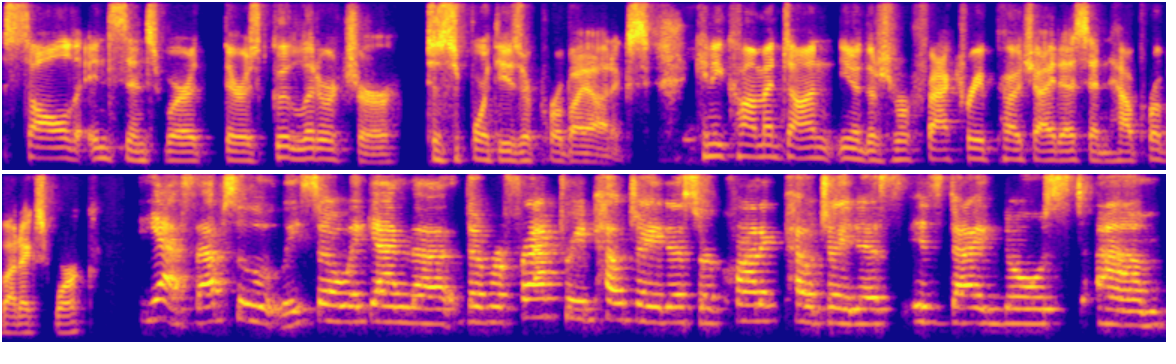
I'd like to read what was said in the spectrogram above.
solid instance where there is good literature to support the use of probiotics. Can you comment on you know there's refractory pouchitis and how probiotics work? Yes, absolutely. So again, the, the refractory pouchitis or chronic pouchitis is diagnosed um,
